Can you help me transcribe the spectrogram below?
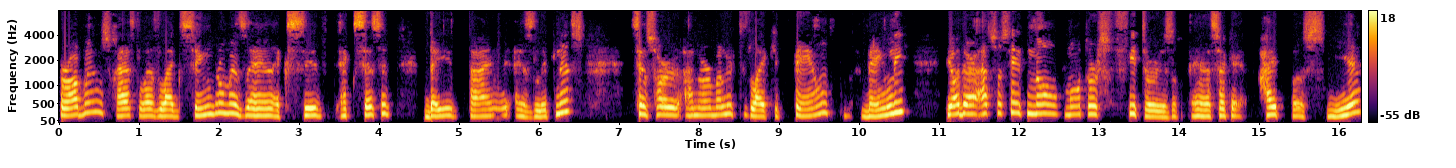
problems, restless leg syndrome, and excessive, excessive daytime sleepiness, sensory abnormalities like pain, mainly. The other associated non-motor features uh, such as hyposmia,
